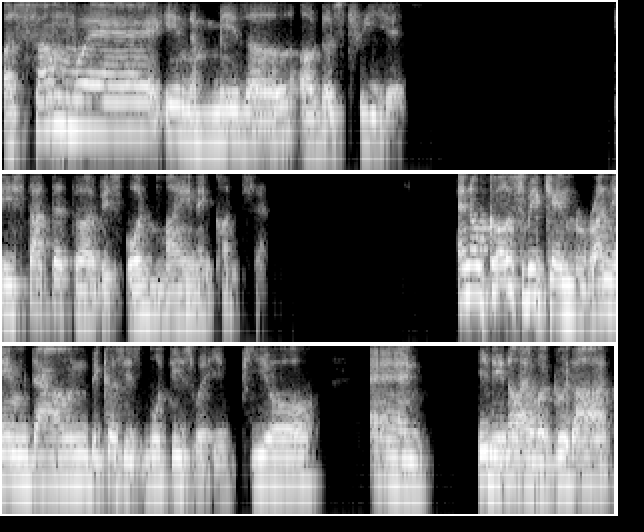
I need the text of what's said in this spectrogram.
But somewhere in the middle of those three years, he started to have his own mind and concept. And of course, we can run him down because his motives were impure and he did not have a good heart.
